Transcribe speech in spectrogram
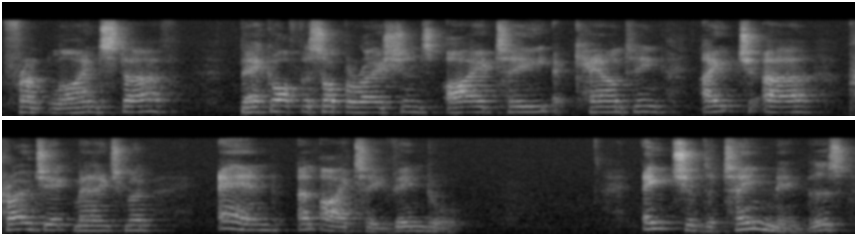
frontline staff back office operations IT accounting HR project management and an IT vendor. Each of the team members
